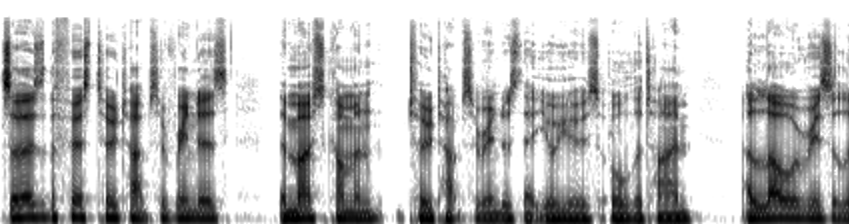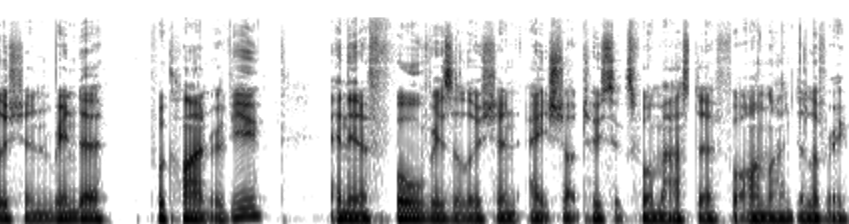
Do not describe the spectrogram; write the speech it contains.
So those are the first two types of renders, the most common two types of renders that you'll use all the time. A lower resolution render for client review and then a full resolution H.264 master for online delivery.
